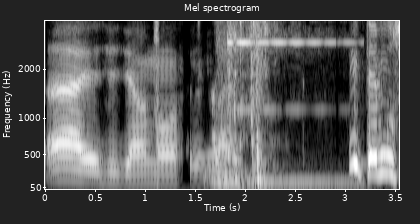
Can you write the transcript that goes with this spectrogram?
Ai, o Egídio é um monstro. né? E temos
